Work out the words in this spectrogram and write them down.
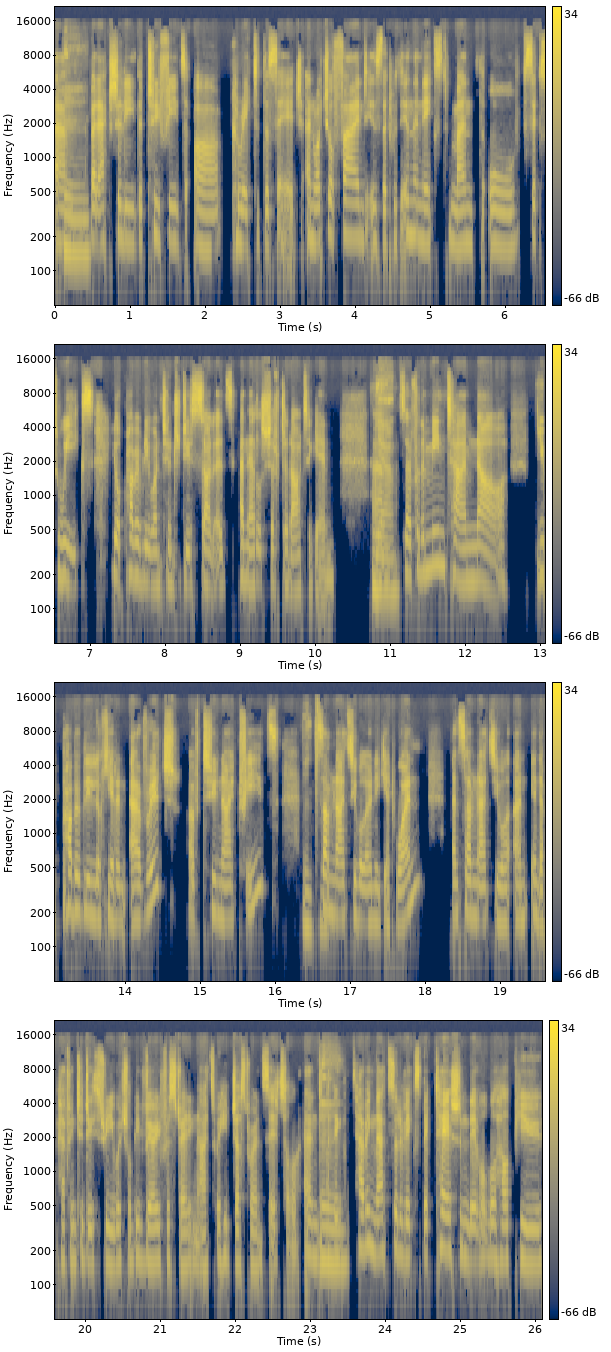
um, mm. but actually the two feeds are correct at this age. And what you'll find is that within the next month or six weeks, you'll probably want to introduce solids and that'll shift it out again. Um, yeah. So for the meantime, now you're probably looking at an average of two night feeds. Mm-hmm. Some nights you will only get one, and some nights you will end up having to do three, which will be very frustrating nights where he just won't settle. And mm. I think mm. having that sort of expectation level will help you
